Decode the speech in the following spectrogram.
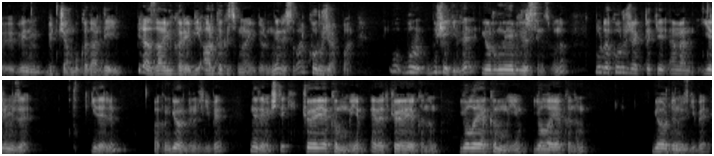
e, benim bütçem bu kadar değil. Biraz daha yukarıya bir arka kısmına gidiyorum. Neresi var? Korucak var. Bu, bu, bu şekilde yorumlayabilirsiniz bunu. Burada Korucak'taki hemen yerimize gidelim. Bakın gördüğünüz gibi ne demiştik? Köye yakın mıyım? Evet köye yakınım. Yola yakın mıyım? Yola yakınım. Gördüğünüz gibi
